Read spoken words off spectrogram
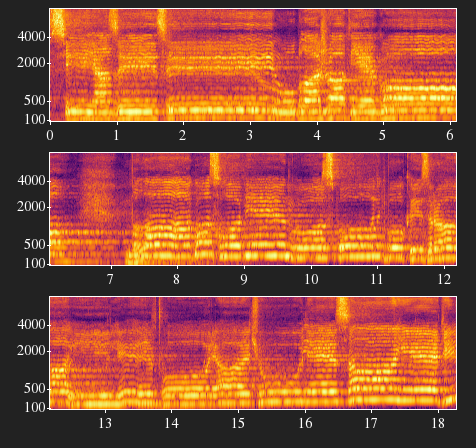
Си языцы ублажат Его, Благословен Господь Бог Израилев, творя чудеса един.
